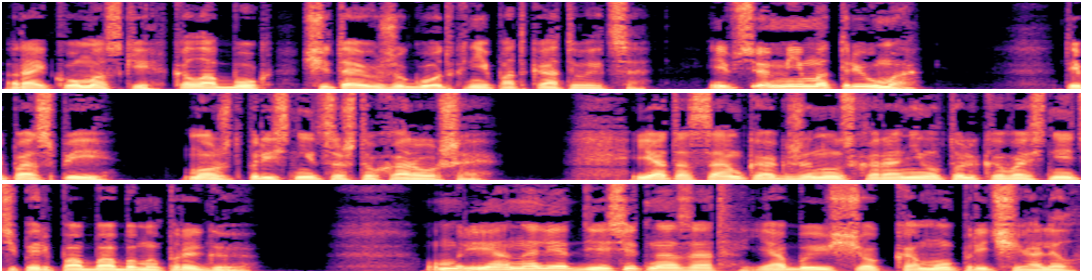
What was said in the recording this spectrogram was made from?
райкомовский колобок, считай, уже год к ней подкатывается. И все мимо трюма. Ты поспи, может присниться, что хорошее. Я-то сам как жену схоронил, только во сне теперь по бабам и прыгаю. Умри она лет десять назад, я бы еще к кому причалил.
